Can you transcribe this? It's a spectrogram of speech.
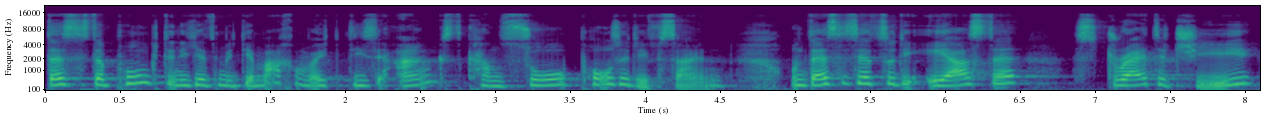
das ist der Punkt, den ich jetzt mit dir machen möchte. Diese Angst kann so positiv sein. Und das ist jetzt so die erste Strategy,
